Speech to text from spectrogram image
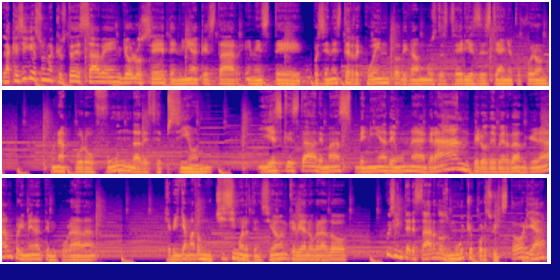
La que sigue es una que ustedes saben, yo lo sé, tenía que estar en este, pues en este recuento, digamos, de series de este año que fueron una profunda decepción. Y es que esta además venía de una gran, pero de verdad gran primera temporada que había llamado muchísimo la atención, que había logrado pues interesarnos mucho por su historia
